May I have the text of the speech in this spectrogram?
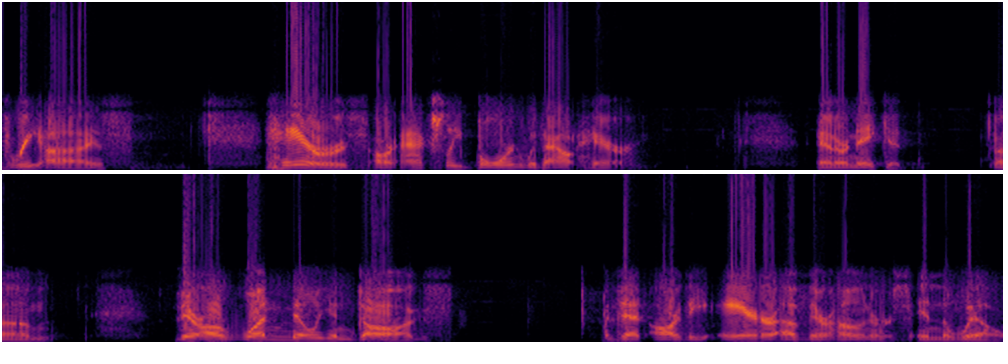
three eyes. Hares are actually born without hair and are naked. Um, there are 1 million dogs that are the heir of their owners in the will.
